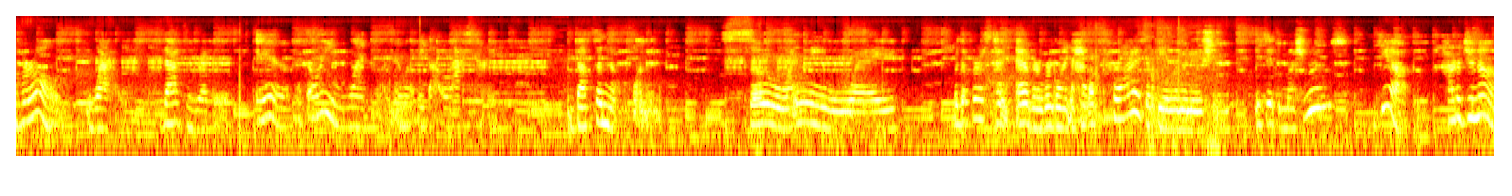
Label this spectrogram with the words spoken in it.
Overall. Wow, that's a record. Ew, that's only one more than what we got last time. That's enough, Lemon. So, anyway, for the first time ever, we're going to have a prize at the elimination. Is it mushrooms? Yeah. How did you know?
